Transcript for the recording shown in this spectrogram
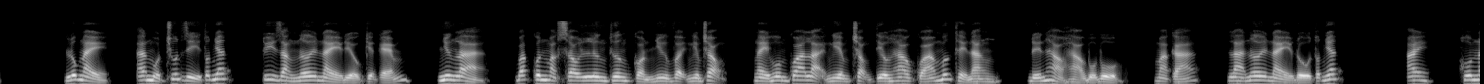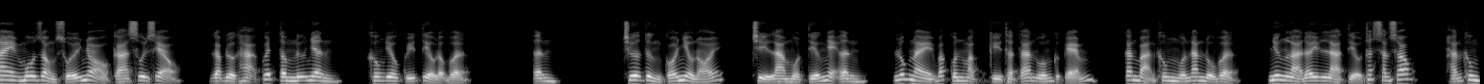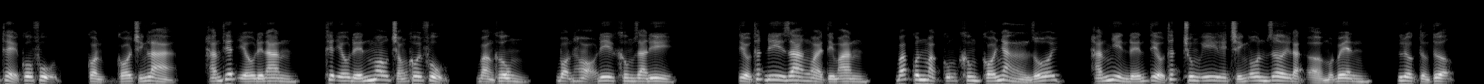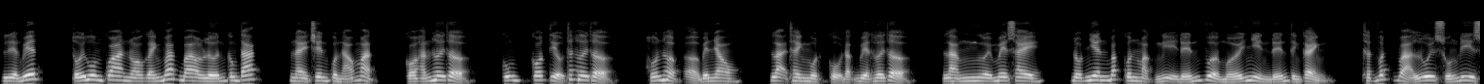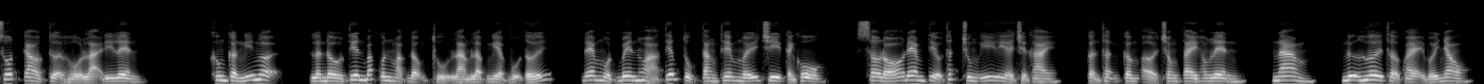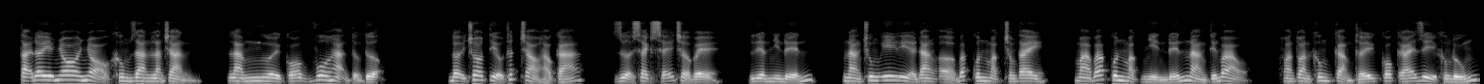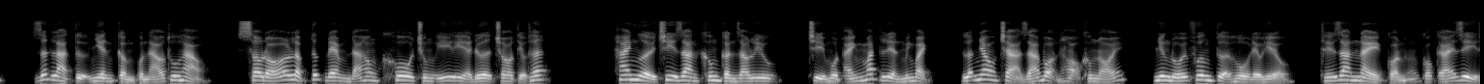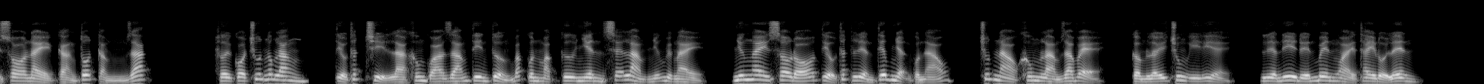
Lúc này, ăn một chút gì tốt nhất, tuy rằng nơi này điều kiện kém, nhưng là, bác quân mặc sau lưng thương còn như vậy nghiêm trọng, ngày hôm qua lại nghiêm trọng tiêu hao quá mức thể năng, đến hảo hảo bổ bổ, mà cá, là nơi này đồ tốt nhất. Ai, hôm nay mua dòng suối nhỏ cá xui xẻo, gặp được hạ quyết tâm nữ nhân, không yêu quý tiểu động vật. Ân. Chưa từng có nhiều nói, chỉ là một tiếng nhẹ ân, lúc này bác quân mặc kỳ thật ăn uống cực kém, căn bản không muốn ăn đồ vật, nhưng là đây là tiểu thất săn sóc, hắn không thể cô phụ, còn có chính là, hắn thiết yếu đến ăn, thiết yếu đến mau chóng khôi phục, bằng không, bọn họ đi không ra đi. Tiểu thất đi ra ngoài tìm ăn, bác quân mặc cũng không có nhàn rỗi, hắn nhìn đến tiểu thất trung y chính ôn rơi đặt ở một bên, lược tưởng tượng, liền biết, tối hôm qua nó gánh vác bao lớn công tác, này trên quần áo mặt, có hắn hơi thở, cũng có tiểu thất hơi thở, hỗn hợp ở bên nhau, lại thành một cổ đặc biệt hơi thở, làm người mê say. Đột nhiên Bắc Quân Mặc nghĩ đến vừa mới nhìn đến tình cảnh, thật vất vả lui xuống đi sốt cao tựa hồ lại đi lên. Không cần nghĩ ngợi, lần đầu tiên Bắc Quân Mặc động thủ làm lập nghiệp vụ tới, đem một bên hỏa tiếp tục tăng thêm mấy chi cánh khô, sau đó đem tiểu thất trung y để triển khai, cẩn thận cầm ở trong tay hong lên, nam, nữ hơi thở quẹ với nhau, tại đây nho nhỏ không gian lan tràn, làm người có vô hạn tưởng tượng. Đợi cho tiểu thất chảo hảo cá, rửa sạch sẽ trở về, liền nhìn đến, nàng trung y lìa đang ở bắc quân mặc trong tay, mà bác quân mặc nhìn đến nàng tiến vào, hoàn toàn không cảm thấy có cái gì không đúng, rất là tự nhiên cầm quần áo thu hảo, sau đó lập tức đem đã hong khô trung y để đưa cho tiểu thất. Hai người chi gian không cần giao lưu, chỉ một ánh mắt liền minh bạch, lẫn nhau trả giá bọn họ không nói, nhưng đối phương tựa hồ đều hiểu, thế gian này còn có cái gì so này càng tốt cảm giác. Hơi có chút ngốc lăng, tiểu thất chỉ là không quá dám tin tưởng bắc quân mặc cư nhiên sẽ làm những việc này, nhưng ngay sau đó tiểu thất liền tiếp nhận quần áo, chút nào không làm ra vẻ, cầm lấy trung ý để, liền đi đến bên ngoài thay đổi lên.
